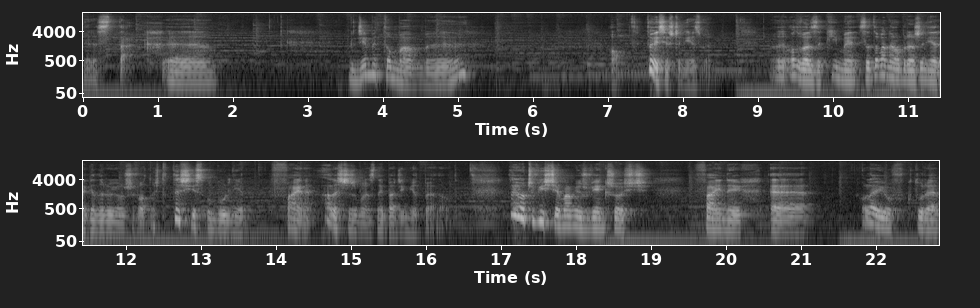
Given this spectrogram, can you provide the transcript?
Teraz tak. E, gdzie my to mamy? O, to jest jeszcze niezłe. E, Odwar Zekimy, zadawane obrażenia regenerują żywotność. To też jest ogólnie fajne, ale szczerze mówiąc najbardziej mi odpowiadało to. No i oczywiście mam już większość fajnych e, olejów, które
